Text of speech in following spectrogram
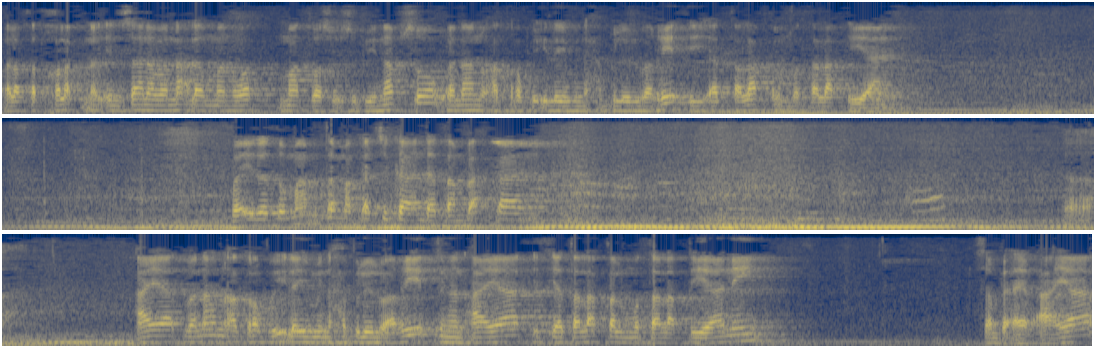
Walaqad khalaqnal insana wa na'lamu ma tuwaswisu bi nafsu wa nahnu aqrabu ilayhi min hablil warid atalaqul mutalaqiyan. Faidah tumamta maka jika anda tambahkan uh, ayat wa nahnu aqrabu ilayhi min hablil warid dengan ayat yatalaqal mutalaqiyani sampai ayat ayat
